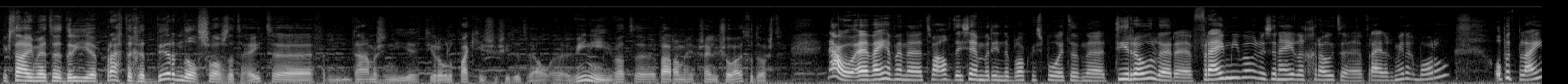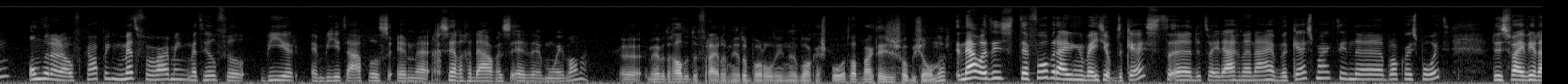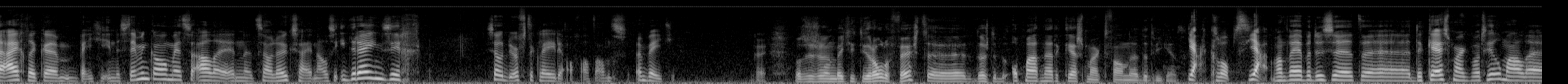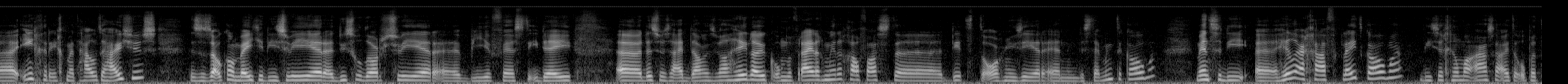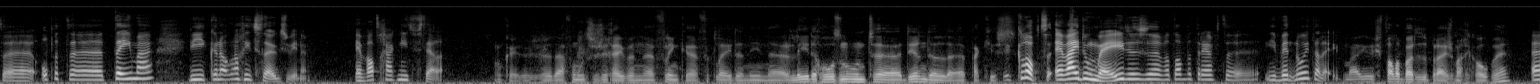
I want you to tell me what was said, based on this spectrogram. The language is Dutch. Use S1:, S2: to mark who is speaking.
S1: Ik sta hier met uh, drie uh, prachtige dirndels, zoals dat heet. Uh, van dames in die Tiroler pakjes, u ziet het wel. Winnie, wat, waarom zijn jullie zo uitgedost?
S2: Nou, wij hebben 12 december in de Blokkerspoort een Tiroler vrijmibo. Dus een hele grote vrijdagmiddagborrel. Op het plein, onder een overkapping, met verwarming, met heel veel bier en biertafels en gezellige dames en mooie mannen.
S1: Uh, we hebben toch altijd de vrijdagmiddagborrel in uh, Blok Sport. Wat maakt deze zo bijzonder?
S2: Nou, het is ter voorbereiding een beetje op de kerst. Uh, de twee dagen daarna hebben we kerstmarkt in de Blok Sport. Dus wij willen eigenlijk een beetje in de stemming komen met z'n allen. En het zou leuk zijn als iedereen zich zo durft te kleden. Of althans, een beetje.
S1: Okay. Dat is een beetje Tiroler Fest. Uh, dat is de opmaat naar de kerstmarkt van dit weekend.
S2: Ja, klopt. Ja, want we hebben dus het, uh, de kerstmarkt wordt helemaal ingericht met houten huisjes. Dus dat is ook al een beetje die sfeer, Düsseldorf sfeer, bierfest idee. dus we zeiden dan is het wel heel leuk om de vrijdagmiddag alvast dit te organiseren en in de stemming te komen. Mensen die heel erg gaaf verkleed komen, die zich helemaal aansluiten op het, op het thema, die kunnen ook nog iets leuks winnen. En wat ga ik niet vertellen.
S1: Oké, dus uh, daarvoor moeten ze zich even uh, flink uh, verkleden in uh, lederhozen en dirndlpakjes.
S2: Klopt, en wij doen mee, dus wat dat betreft, je bent nooit alleen.
S1: Maar jullie vallen buiten de prijs, mag ik hopen,
S2: hè?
